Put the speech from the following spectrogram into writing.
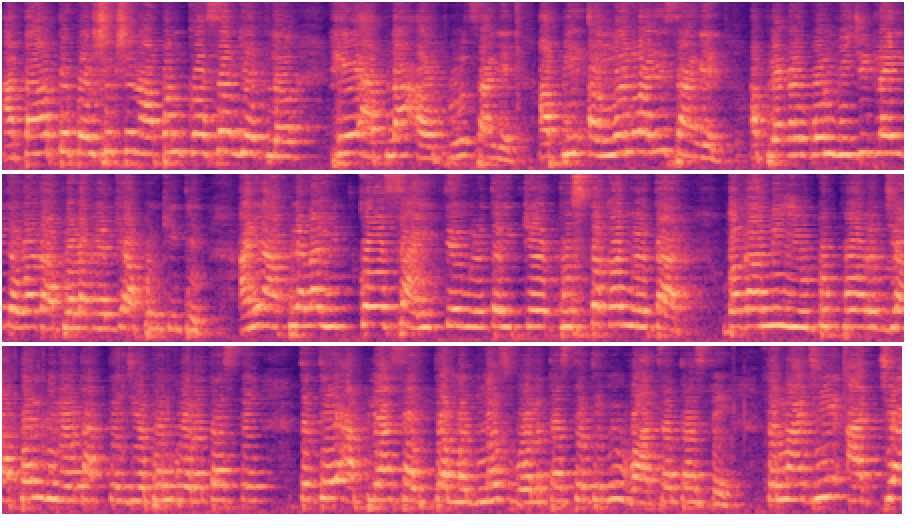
आता ते प्रशिक्षण आपण कसं घेतलं हे आपला अप्रोच सांगेल. आपली अंगणवाडी सांगेल. आपल्याकडे कोण व्हिजिटला येईल तेव्हा आपल्याला कळेल की आपण किती. आणि आपल्याला इतकं साहित्य मिळतं इतके पुस्तकं मिळतात. बघा मी युट्यूबवर जे आपण व्हिडिओ टाकते जे पण बोलत असते तर ते आपल्या साहित्यामधनच बोलत असते ते मी वाचत असते. तर माझी आजच्या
